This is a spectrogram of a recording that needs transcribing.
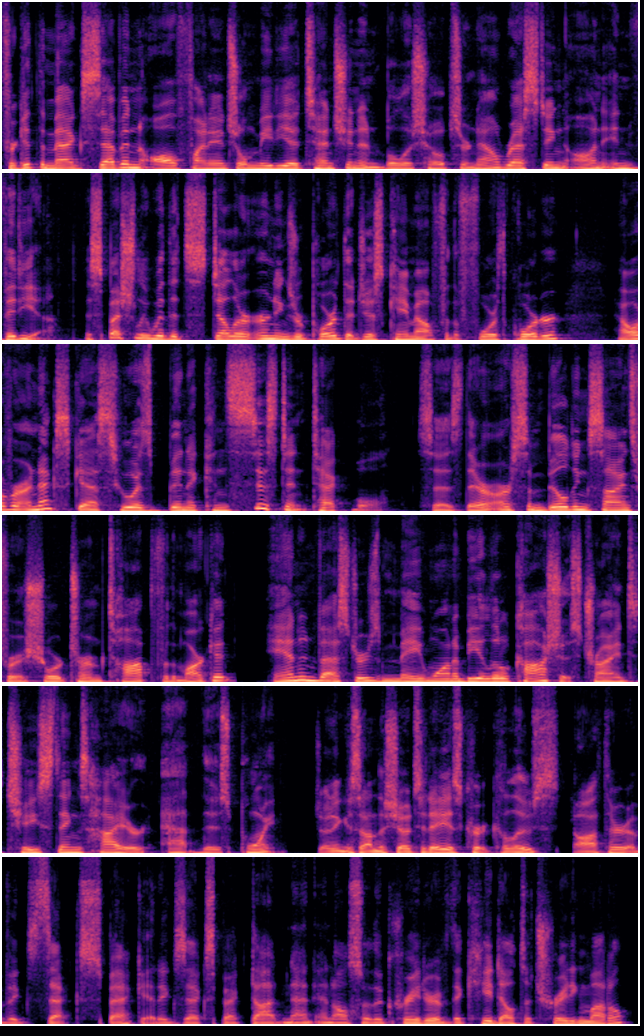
Forget the Mag 7, all financial media attention and bullish hopes are now resting on Nvidia, especially with its stellar earnings report that just came out for the fourth quarter. However, our next guest, who has been a consistent tech bull, says there are some building signs for a short term top for the market, and investors may want to be a little cautious trying to chase things higher at this point. Joining us on the show today is Kurt Kallaus, author of ExecSpec at execspec.net and also the creator of the K Delta trading model,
